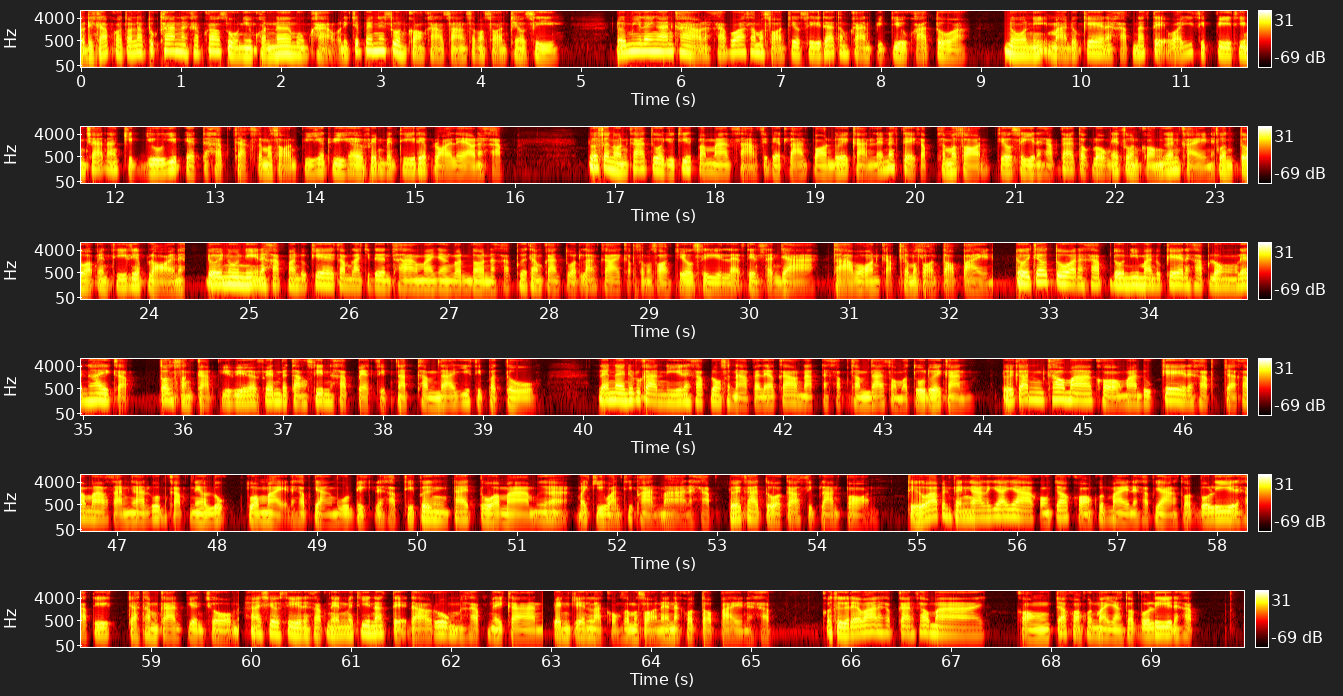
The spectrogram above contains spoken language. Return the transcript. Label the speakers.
Speaker 1: สวัสดีครับ ขอต้อนรับทุกท่านนะครับเข้าสู่ New Corner มุมข่าว วันนี้จะเป็นในส่วนของข่าวสารสโมสรเชลซี โดยมีรายงานข่าวนะครับว่าสโมสรเชลซีได้ทำการปิดดีลคว้าตัวโนนิมาดูเก้นะครับนักเตะวัย 20 ปีทีมชาติอังกฤษ U21 นะครับจากสโมสร PSV ไฮเฟนเป็นที่เรียบร้อยแล้วนะครับโดยสนนค่าตัวอยู่ที่ประมาณ 31 ล้านปอนด์ด้วยกัน และนักเตะกับสโมสรเชลซีนะครับได้ตกลงในส่วนของเงื่อนไขส่วนตัวเป็นที่เรียบร้อยนะ โดยนูนนี้นะครับมาดูเก้กำลังจะเดินทางมายังลอนดอนนะครับเพื่อทำการตรวจร่างกายกับสโมสรเชลซีและเซ็นสัญญาถาวรกับสโมสรต่อไป โดยเจ้าตัวนะครับโดนีมาดูเก้นะครับลงเล่นให้กับต้นสังกัด PV เฟนไปทั้งสิ้นครับ80 นัดทำได้ 20 ประตู และในฤดูกาลนี้นะครับลงสนามไปแล้ว 9 นัดนะครับทำได้ 2 ประตูด้วยกัน โดยการเข้ามาของมาดูเก้นะครับจะเข้ามาประสานงานร่วมกับแนวลุกตัวใหม่นะครับอย่างมูดิกนะครับที่เพิ่งได้ตัวมาเมื่อไม่กี่วันที่ผ่านมานะครับด้วยค่าตัว 90 ล้านปอนด์ถือว่าเป็นแผนงานระยะยาวของเจ้าของคนใหม่นะครับอย่างทอดโบลีนะครับที่จะทำการเปลี่ยนโฉมให้เชลซีนะครับเน้นไปที่นักเตะดาวรุ่งนะครับในการเป็นเกณฑ์หลักของสโมสรในอนาคตต่อไปนะครับก็ถือได้ว่านะครับการเข้ามาของเจ้าของคนใหม่อย่างทอดโบลีนะครับ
